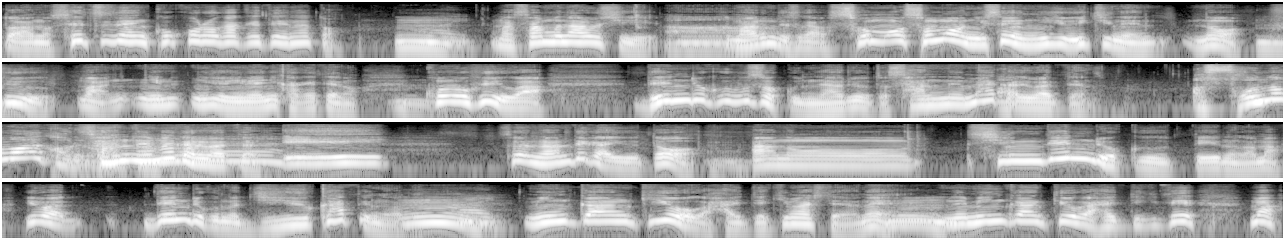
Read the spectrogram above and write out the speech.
とあの節電心がけてねと。うん、まあ、寒なるしもあるんですがそもそも2021年の冬、うん、まあ、22年にかけての、うん、この冬は電力不足になるよと3年前から言われてるんです。あそんな前から3年前から言われてるええー、それなんでか言うと、あのー、新電力っていうのが、まあ、要は電力の自由化っていうのが、ねうん、民間企業が入ってきましたよね。うん、で民間企業が入ってきて、まあ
